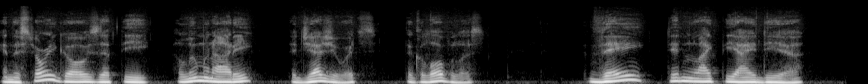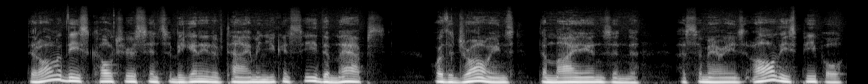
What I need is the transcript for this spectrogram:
And the story goes that the Illuminati, the Jesuits, the globalists, they didn't like the idea that all of these cultures since the beginning of time, and you can see the maps or the drawings, the Mayans and the uh, Sumerians, all these people,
